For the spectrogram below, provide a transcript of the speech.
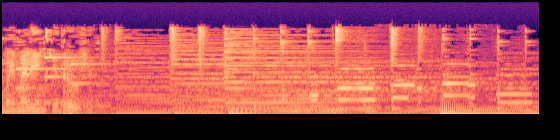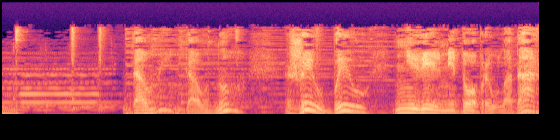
Мой маленький друже. Даўным-даўно жыў-быў не вельмі добры ўладар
